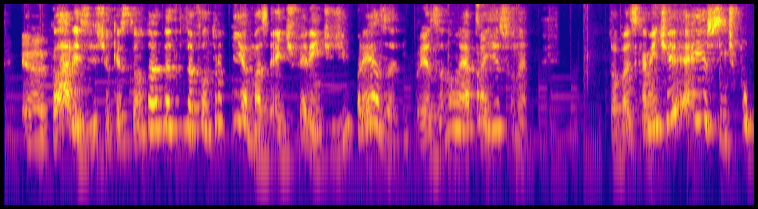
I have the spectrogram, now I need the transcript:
Uh, claro, existe a questão da, da, da, filantropia, mas é diferente de empresa. Empresa não é para isso, né? Então, basicamente, é isso. Assim, tipo,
